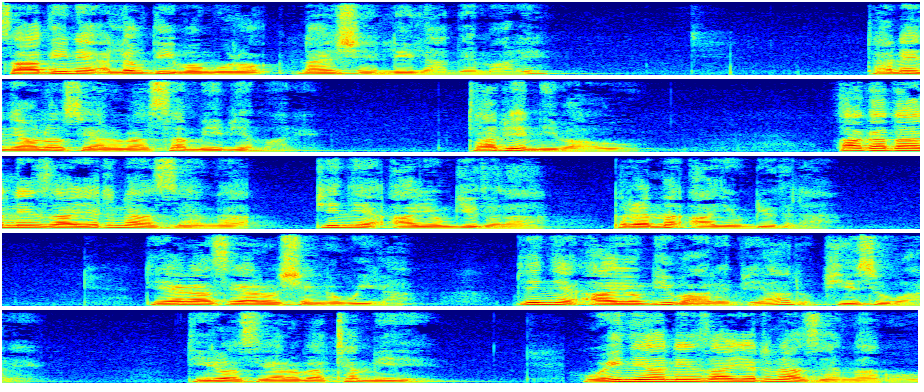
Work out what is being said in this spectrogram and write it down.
စာသီးနဲ့အလုတ်တိပုံကိုတော့နှိုင်းရှင်လေ့လာသင်ပါတယ်ဒါနဲ့ညောင်လို့ဆရာတို့ကစက်မေးပြန်ပါတယ်ဒါဖြင့်နေပါဦးအာဂတာနင်္ဇာယတနာဇံကပြည့်ညက်အာယုံပြုသလားပရမတ်အာယုံပြုသလားဒီကဆရာတော်ရှင်ကဝိကပြည့်ညက်အာယုံပြုပါတယ်ဗျာလို့ဖြေဆိုပါတယ်ဒီတော့ဆရာတော်ကထပ်မေးတယ် ဝိညာဉ်နင်္ဇာယတနာဇံကကို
